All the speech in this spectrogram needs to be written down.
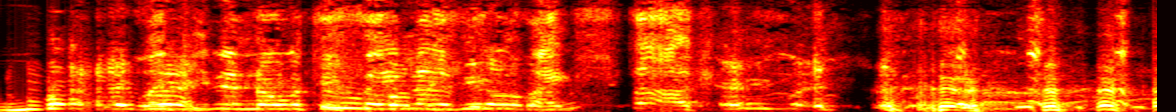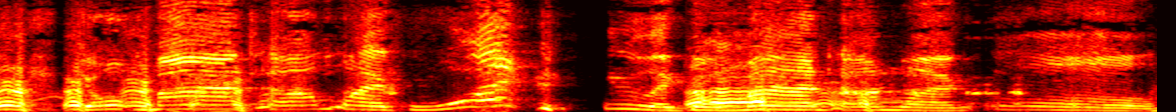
Right, like he didn't know what to He say. about Next, he was like stuck. Anyway. Don't mind her. I'm like, what? He was like, don't mind her. I'm like, oh.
